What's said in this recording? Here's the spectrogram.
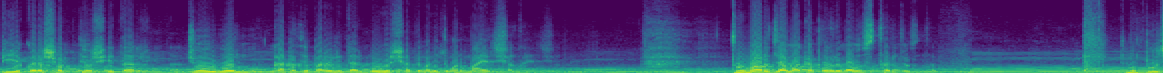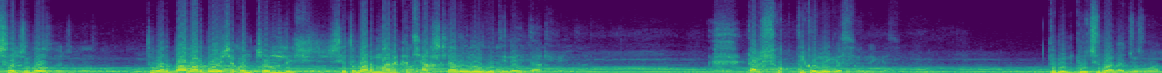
বিয়ে করা সত্ত্বেও সে তার যৌবন কাটাতে পারেনি, তার বউয়ের সাথে মানে তোমার মায়ের সাথে। তোমার জামা কাপড়ের ব্যবস্থার জন্য। তুমি বুঝো যুবক, তোমার বাবার বয়স এখন চল্লিশ, সে তোমার মার কাছে আসলে আর অনুভূতি নেই তার। তার শক্তি কমে গেছে। তুমি বুঝবা না যুবক।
